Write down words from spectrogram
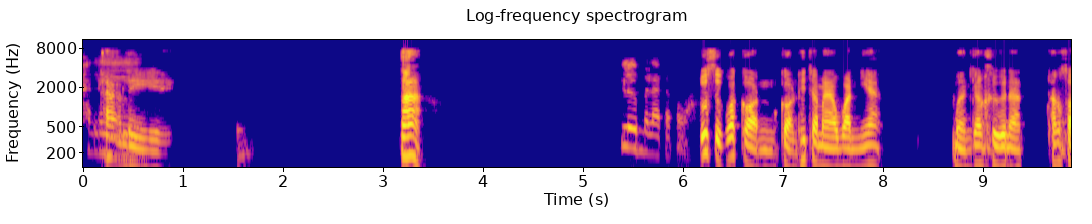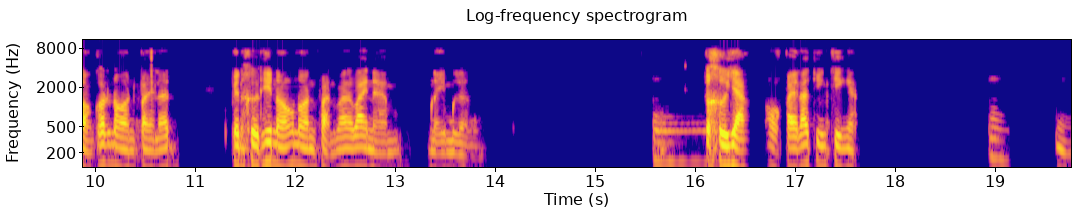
ทะเลทะเล อะลืมอะไรไปปะวะรู้สึกว่าก่อนก่อนที่จะมาวันเนี้ย เหมือนกลางคืนนะทั้งสองก็นอนไปแล้ว เป็นคืนที่น้องนอนฝันว่าว่ายน้ำในเมืองอืมก็คืออยากออกไปแล้วจริง ๆ อะอืมอืม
